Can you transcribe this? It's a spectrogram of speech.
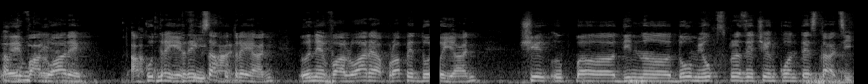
acum evaluare trei acum 3 ani, fix acum 3 ani, în evaluare aproape 2 ani și uh, din 2018 uh, în contestații.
